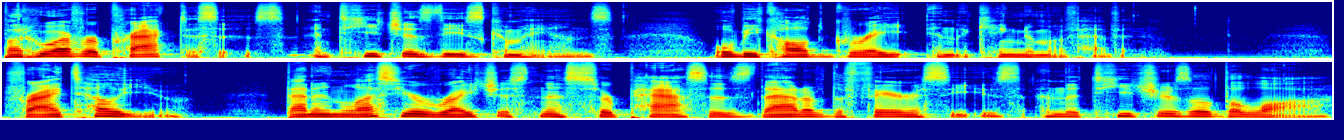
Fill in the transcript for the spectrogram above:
But whoever practices and teaches these commands will be called great in the kingdom of heaven. For I tell you, that unless your righteousness surpasses that of the Pharisees and the teachers of the law,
